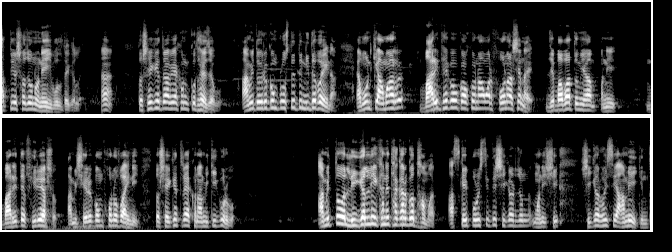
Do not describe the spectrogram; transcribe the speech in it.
আত্মীয় স্বজনও নেই বলতে গেলে হ্যাঁ? তো সেক্ষেত্রে আমি এখন কোথায় যাব? আমি তো এরকম প্রস্তুতি নিতে পারি না। এমনকি আমার বাড়ি থেকেও কখনো আমার ফোন আসে নাই যে, বাবা, তুমি মানে বাড়িতে ফিরে আসো। আমি সেরকম ফোনও পাইনি। তো সেক্ষেত্রে এখন আমি কি করব? আমি তো লিগালি এখানে থাকার কথা আমার। আজকে এই পরিস্থিতির শিকার জন্য মানে শিকার হয়েছি আমি, কিন্তু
